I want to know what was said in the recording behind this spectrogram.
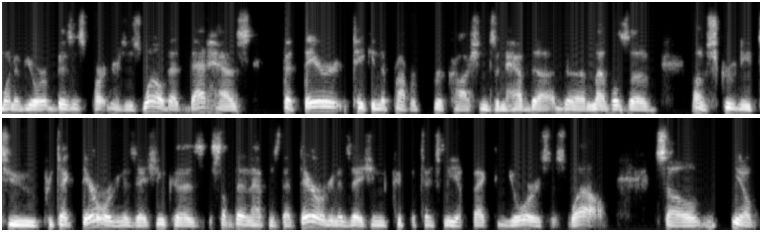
one of your business partners as well that that has that they're taking the proper precautions and have the the levels of of scrutiny to protect their organization because something that happens that their organization could potentially affect yours as well. So, you know,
